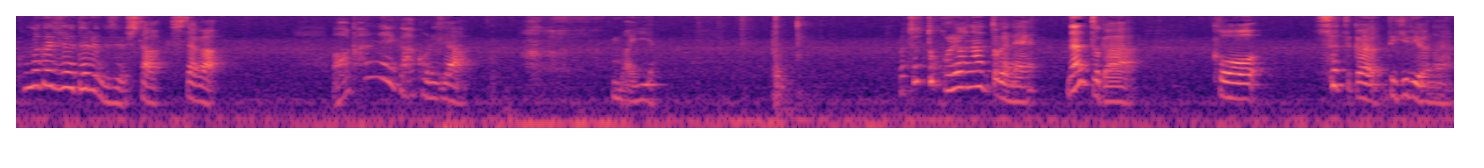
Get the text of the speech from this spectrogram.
こんな感じで出るんですよ下下が。分かんねえかこれじゃあ。まあいいや。まちょっとこれをなんとかねなんとかこうセットができるような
